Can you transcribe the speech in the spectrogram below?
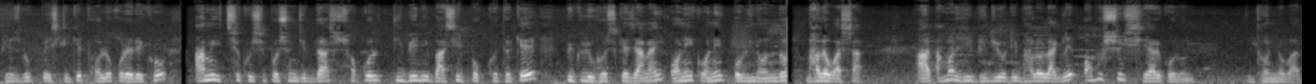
ফেসবুক পেজটিকে ফলো করে রেখো। আমি ইচ্ছে খুশি প্রসেনজিৎ দাস, সকল ত্রিবেণীবাসীর পক্ষ থেকে পিকলু ঘোষকে জানাই অনেক অনেক অভিনন্দন, ভালোবাসা। আর আমার এই ভিডিওটি ভালো লাগলে অবশ্যই শেয়ার করুন। ধন্যবাদ।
